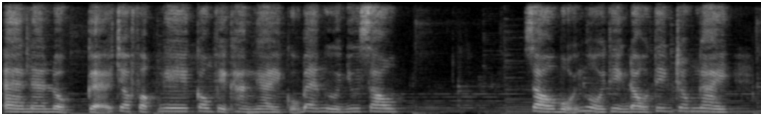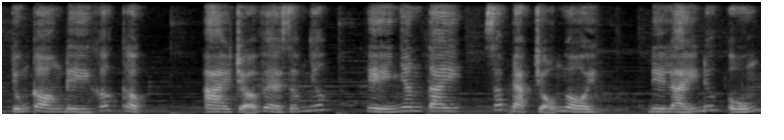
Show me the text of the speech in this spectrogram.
Anna luật kể cho Phật nghe công việc hàng ngày của ba người như sau. Sau buổi ngồi thiền đầu tiên trong ngày, chúng con đi khất thực. Ai trở về sớm nhất thì nhanh tay sắp đặt chỗ ngồi, đi lấy nước uống,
